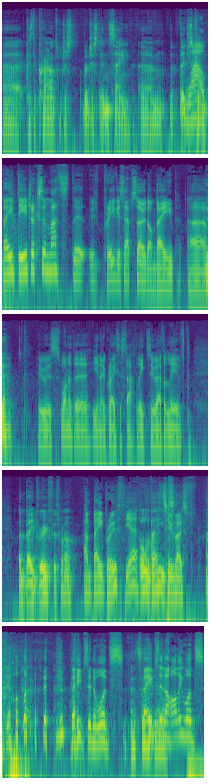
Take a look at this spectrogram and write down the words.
because uh, the crowds were just were just insane. Um, they just wow, couldn't... Babe Didrikson, Matt, the previous episode on Babe, um, yeah. who was one of the you know greatest athletes who ever lived, and Babe Ruth as well, and Babe Ruth, yeah, all the babes, the two most Babes in the woods. That's Babes it, yeah. in the Hollywoods.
